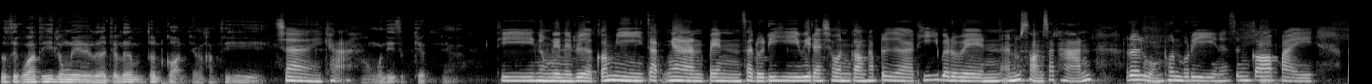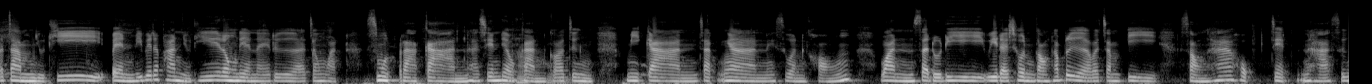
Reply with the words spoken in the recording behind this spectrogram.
รู้สึกว่าที่โรงเรียนในเรือจะเริ่มต้นก่อนใช่ไหมครับที่ ใช่ค่ะ ของวันที่สิบเจ็ดเนี่ย ที่โรงเรียนในเรือก็มีจัดงานเป็นสดุดีวีรชนกองทัพเรือที่บริเวณอนุสรณ์สถานเรือหลวงธนบุรีนะซึ่งก็ไปประจำอยู่ที่เป็นพิพิธภัณฑ์อยู่ที่โรงเรียนในเรือจังหวัดสมุทรปราการนะคะเช่นเดียวกันครับผมก็จึงมีการจัดงานในส่วนของวันสดุดีวีรชนกองทัพเรือประจำปี 2567 นะคะซึ่ง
